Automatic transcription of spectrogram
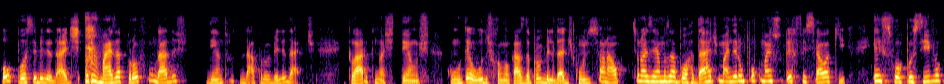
ou possibilidades mais aprofundadas dentro da probabilidade. Claro que nós temos conteúdos, como é o caso da probabilidade condicional, que nós iremos abordar de maneira um pouco mais superficial aqui. E se for possível,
